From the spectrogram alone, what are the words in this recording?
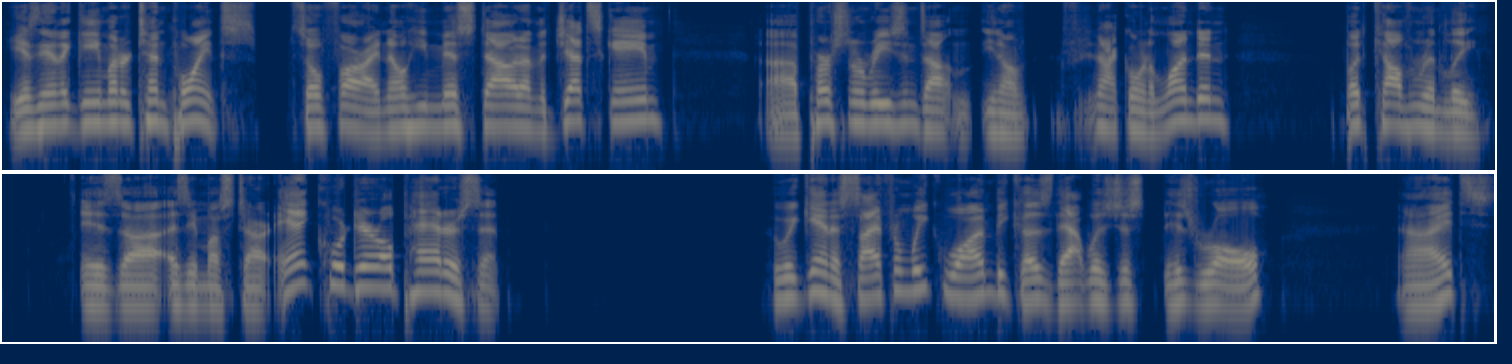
He hasn't had a game under 10 points so far. I know he missed out on the Jets game, uh, personal reasons, out you know, not going to London. But Calvin Ridley is uh, as a must start, and Cordarrelle Patterson, who again, aside from Week One, because that was just his role. All right,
